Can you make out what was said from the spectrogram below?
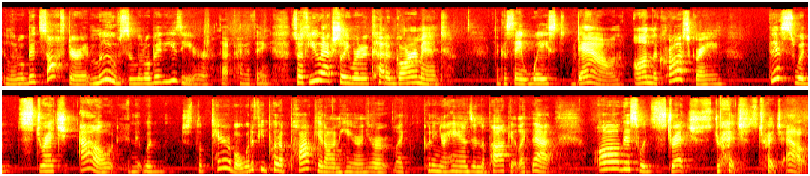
a little bit softer. It moves a little bit easier, that kind of thing. So if you actually were to cut a garment I say, waist down on the cross grain, this would stretch out and it would just look terrible. What if you put a pocket on here and you're like putting your hands in the pocket like that? All this would stretch, stretch, stretch out.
